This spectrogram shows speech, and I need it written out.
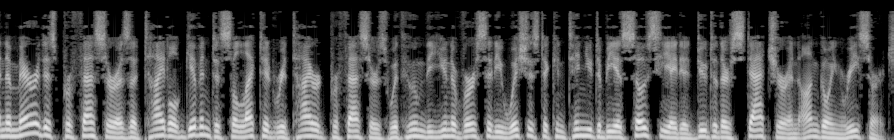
An emeritus professor is a title given to selected retired professors with whom the university wishes to continue to be associated due to their stature and ongoing research.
